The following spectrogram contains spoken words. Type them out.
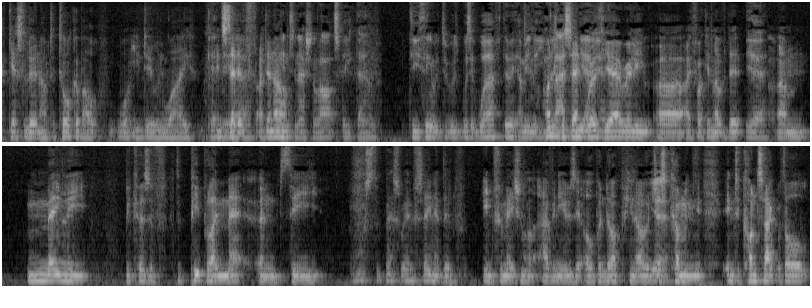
I guess, learn how to talk about what you do and why, Get instead the, uh, of I don't know. international art speak down. Do you think it was, was it worth doing? I mean, Hundred percent worth, yeah. Really, uh, I fucking loved it. Yeah. Um, mainly because of the people I met and the what's the best way of saying it? The informational avenues it opened up. You know, just Yeah. coming into contact with all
